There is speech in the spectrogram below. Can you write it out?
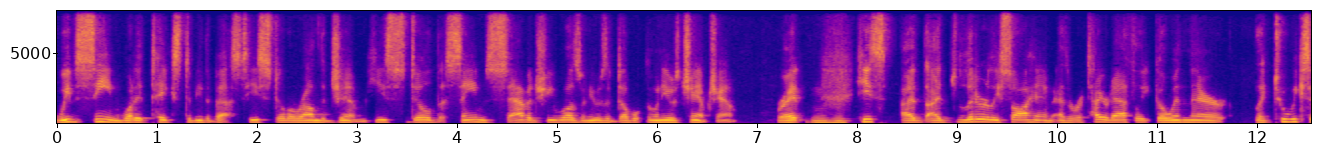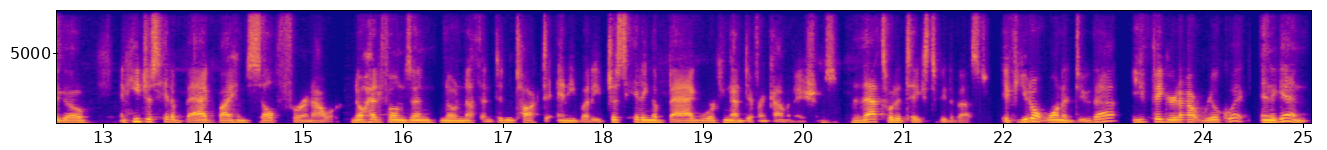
we've seen what it takes to be the best he's still around the gym he's still the same savage he was when he was a double when he was champ champ right mm-hmm. he's I, I literally saw him as a retired athlete go in there like two weeks ago, and he just hit a bag by himself for an hour. No headphones in, no nothing. Didn't talk to anybody, just hitting a bag, working on different combinations. That's what it takes to be the best. If you don't want to do that, you figure it out real quick. And again,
